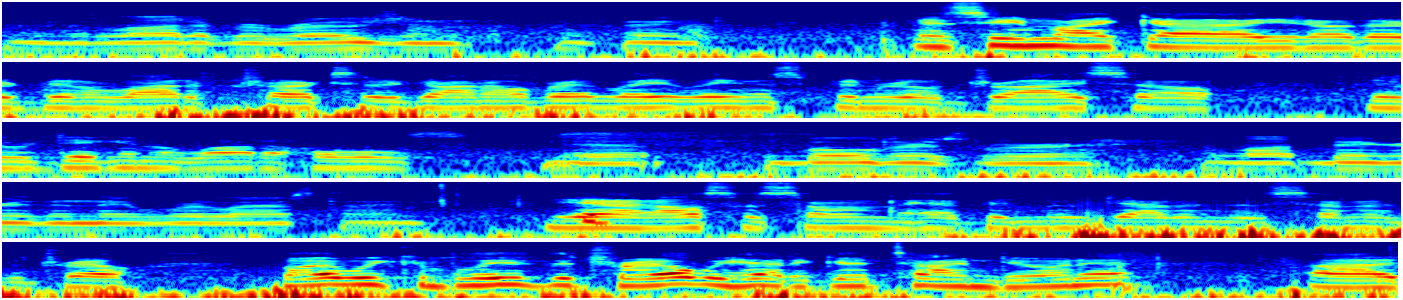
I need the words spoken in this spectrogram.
and a lot of erosion. I think. It seemed like uh, you know there had been a lot of trucks that had gone over it lately, and it's been real dry, so they were digging a lot of holes. Yeah, the boulders were a lot bigger than they were last time. Yeah, and also some of them had been moved out into the center of the trail. But we completed the trail. We had a good time doing it. Uh,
